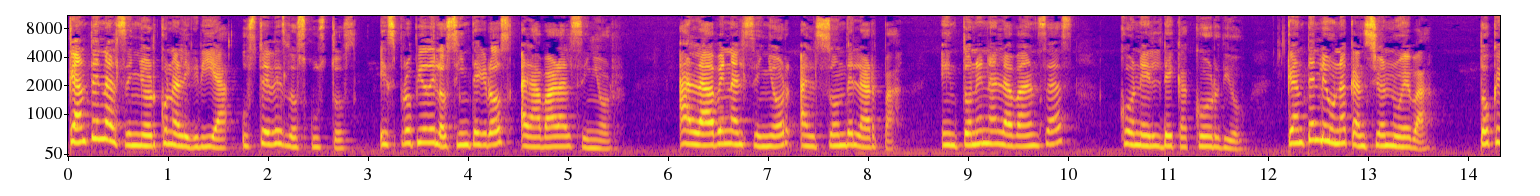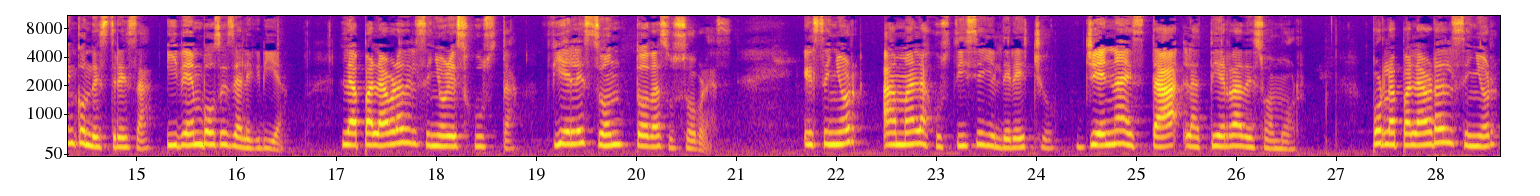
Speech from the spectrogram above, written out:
Canten al Señor con alegría, ustedes los justos. Es propio de los íntegros alabar al Señor. Alaben al Señor al son del arpa, entonen alabanzas con el decacordio, cántenle una canción nueva, toquen con destreza y den voces de alegría. La palabra del Señor es justa, fieles son todas sus obras. El Señor ama la justicia y el derecho, llena está la tierra de su amor. Por la palabra del Señor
